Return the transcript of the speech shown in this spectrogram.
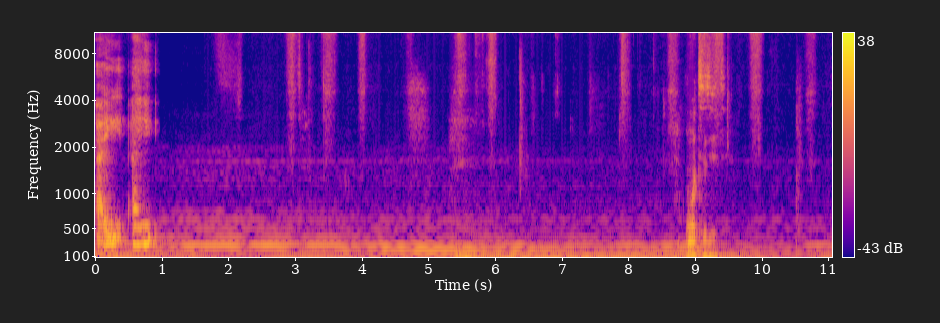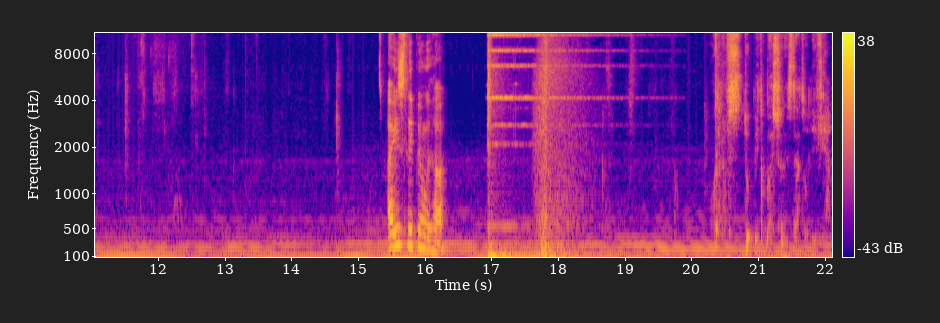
I. I. What is it? Are you sleeping with her? What kind of stupid question is that, Olivia?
